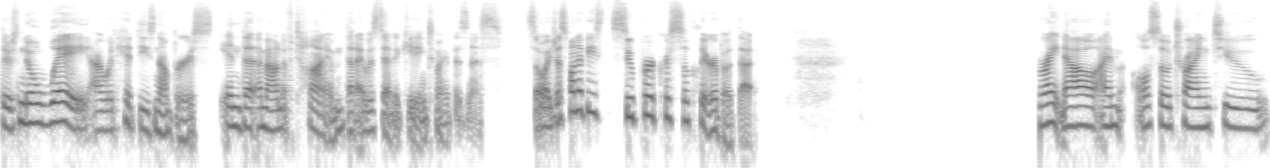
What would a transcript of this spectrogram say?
there's no way I would hit these numbers in the amount of time that I was dedicating to my business. So I just want to be super crystal clear about that. Right now, I'm also trying to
